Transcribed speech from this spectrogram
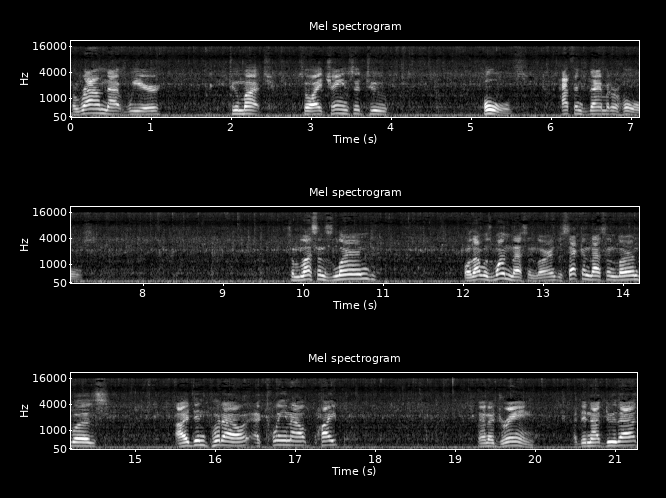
around that weir too much. So I changed it to holes, half inch diameter holes. Some lessons learned. Well, that was one lesson learned. The second lesson learned was I didn't put out a clean out pipe and a drain. I did not do that,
